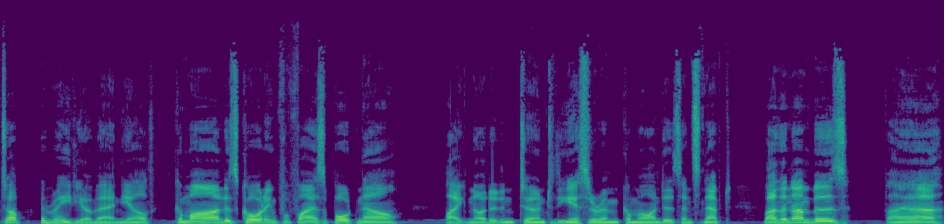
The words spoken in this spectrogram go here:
Top, the radio man yelled, Command is calling for fire support now. Pike nodded and turned to the SRM commanders and snapped, By the numbers! Fire!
